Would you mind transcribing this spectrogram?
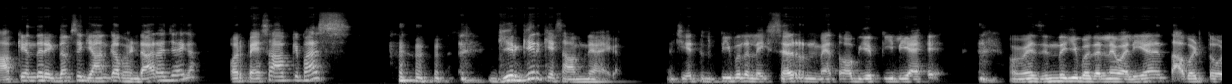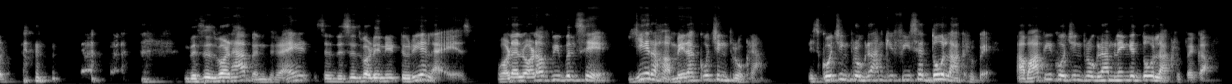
आपके अंदर एकदम से ज्ञान का भंडार आ जाएगा और पैसा आपके पास गिर गिर के सामने आएगा। पीपल लाइक सर मैं तो अब ये पी लिया है और मैं ज़िंदगी बदलने वाली है, ताबड़तोड़. This is what happens, right? So this is what you need to realize. What a lot of people say, ये रहा मेरा कोचिंग प्रोग्राम इस कोचिंग प्रोग्राम की फ़ीस है दो लाख रुपए। अब आप ये कोचिंग प्रोग्राम लेंगे दो लाख रुपए का।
